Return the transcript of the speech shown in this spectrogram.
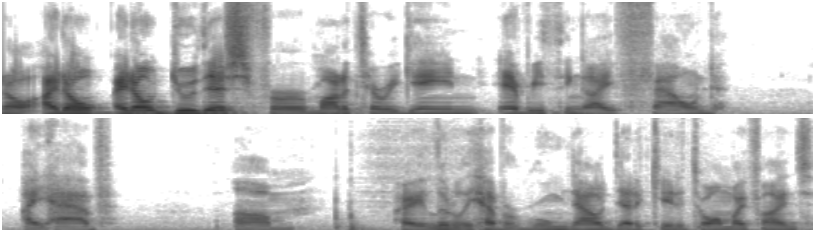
know, I don't, I don't do this for monetary gain. Everything I found, I have. Um, I literally have a room now dedicated to all my finds.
